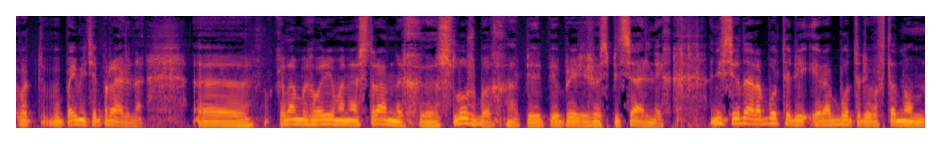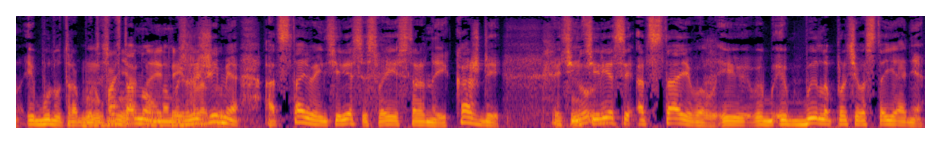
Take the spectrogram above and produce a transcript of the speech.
вот вы поймите правильно, э, когда мы говорим о иностранных э, службах, а прежде всего специальных, они всегда работали и работали в автономном, и будут работать ну, понятно, в автономном режиме, отстаивая интересы своей страны. И каждый эти ну, интересы отстаивал, и, и было противостояние.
